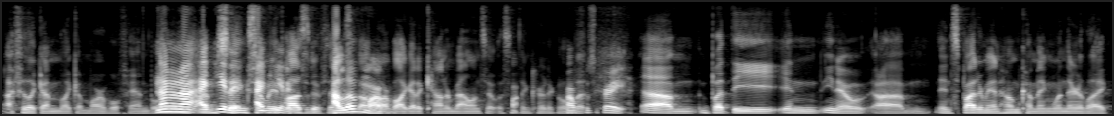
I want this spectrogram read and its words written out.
I feel like I'm like a Marvel fanboy. No, no, no, I'm, I I'm get it. saying so I many get it. positive I things love about Marvel. Marvel. I got to counterbalance it with something critical. Marvel's but, great. Um, but the in you know um, in Spider-Man: Homecoming when they're like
